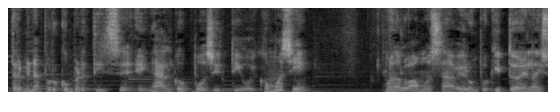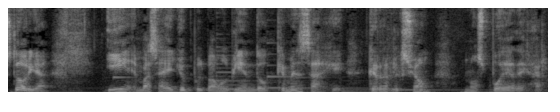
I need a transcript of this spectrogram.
termina por convertirse en algo positivo. ¿Y cómo así? Bueno, lo vamos a ver un poquito en la historia y en base a ello pues vamos viendo qué mensaje, qué reflexión nos puede dejar.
